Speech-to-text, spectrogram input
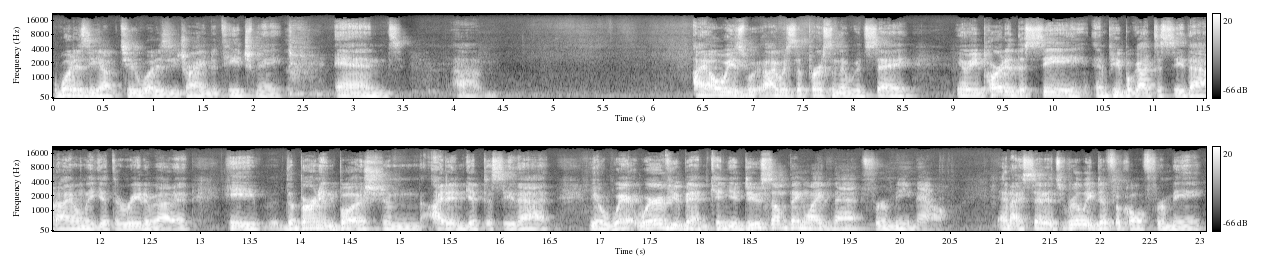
What is He up to? What is He trying to teach me? And um, I always, I was the person that would say, you know, He parted the sea, and people got to see that. I only get to read about it. He, the burning bush, and I didn't get to see that. You know, where where have you been? Can you do something like that for me now? And I said, it's really difficult for me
